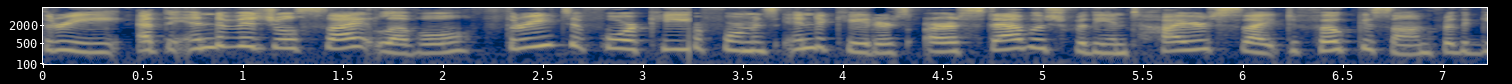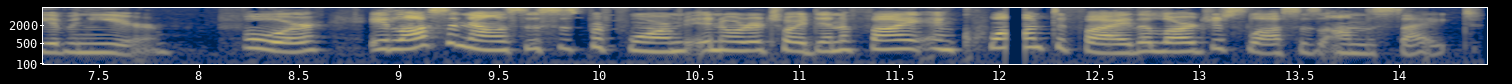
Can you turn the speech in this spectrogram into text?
3. At the individual site level, 3 to 4 key performance indicators are established for the entire site to focus on for the given year. 4. A loss analysis is performed in order to identify and quantify the largest losses on the site.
